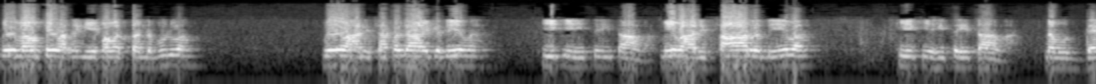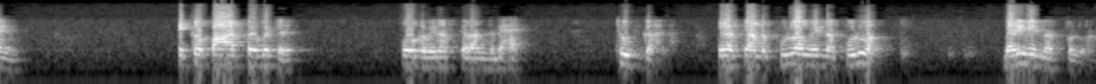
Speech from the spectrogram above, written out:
මේ මම අපේ වශයෙන් පවත්වන්න පුළුවන්. මේවා හරි සපදායක දේවල්. කීකේ හිත හිතාවා. මේවා හරි සාර දේවල් කීකේ හිත හිතාවා. නමුත් දැන් එක පාට ඔබට ඕක වෙනස් කරන්න බෑ. චුක් ගහලා. වෙනස් කරන්න පුළුවන් වෙන්නත් පුළුවන්. බැරි වෙන්නත් පුළුවන්.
